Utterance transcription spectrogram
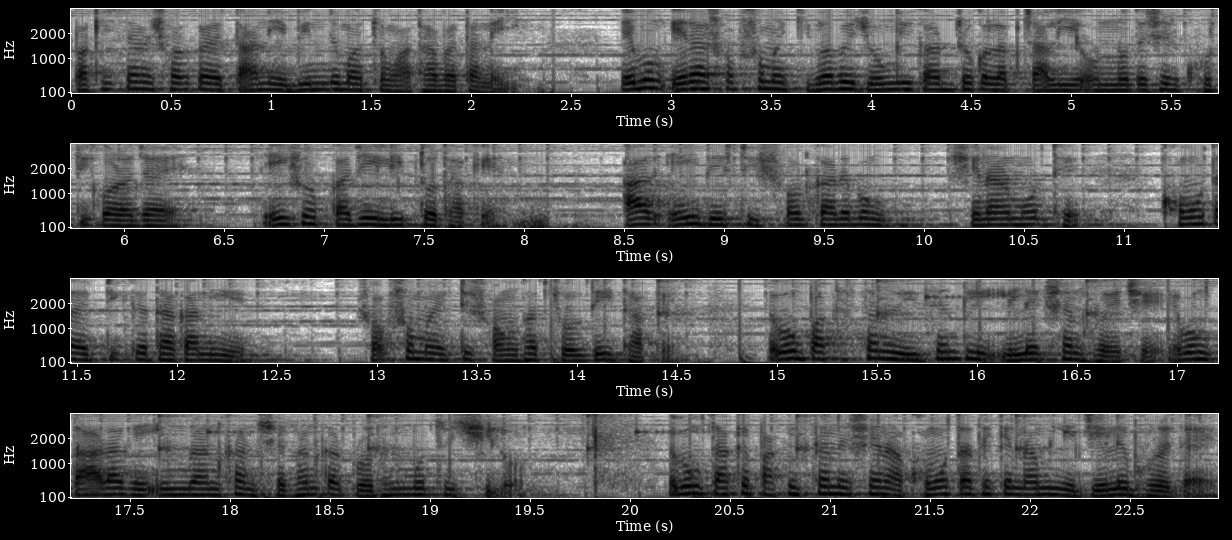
পাকিস্তানের সরকারের তা নিয়ে বিন্দুমাত্র মাথা ব্যথা নেই। এবং এরা সবসময় কীভাবে জঙ্গি কার্যকলাপ চালিয়ে অন্য দেশের ক্ষতি করা যায়, এইসব কাজেই লিপ্ত থাকে। আর এই দেশটির সরকার এবং সেনার মধ্যে ক্ষমতায় টিকে থাকা নিয়ে সবসময় একটি সংঘাত চলতেই থাকে। এবং পাকিস্তানে রিসেন্টলি ইলেকশন হয়েছে এবং তার আগে ইমরান খান সেখানকার প্রধানমন্ত্রী ছিল এবং তাকে পাকিস্তানের সেনা ক্ষমতা থেকে নামিয়ে জেলে ভরে দেয়।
